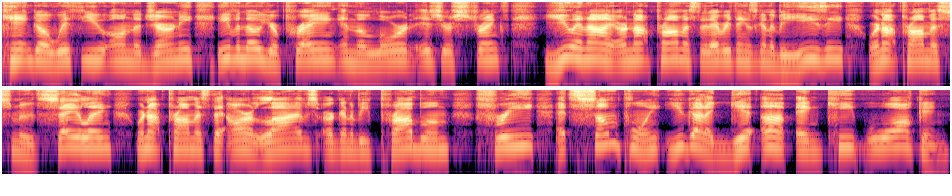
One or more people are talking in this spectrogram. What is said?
can't go with you on the journey, even though you're praying and the Lord is your strength, you and I are not promised that everything is going to be easy. We're not promised smooth sailing. We're not promised that our lives are going to be problem free. At some point, you got to get up and keep walking.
